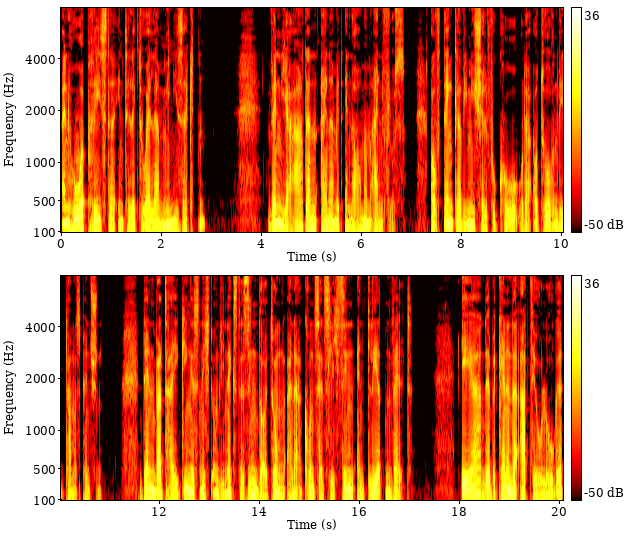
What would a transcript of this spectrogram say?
Ein hoher Priester intellektueller Minisekten? Wenn ja, dann einer mit enormem Einfluss auf Denker wie Michel Foucault oder Autoren wie Thomas Pynchon. Denn Bataille ging es nicht um die nächste Sinndeutung einer grundsätzlich sinnentleerten Welt. Er, der bekennende Atheologe,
